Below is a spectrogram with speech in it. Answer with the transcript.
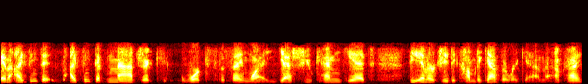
And I think that I think that magic works the same way. Yes, you can get the energy to come together again, okay,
